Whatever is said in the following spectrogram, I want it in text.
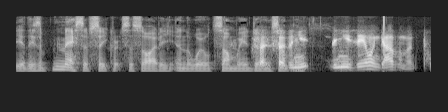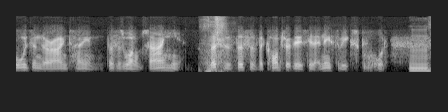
Yeah, there's a massive secret society in the world somewhere So, doing so the something. New the New Zealand government poisoned their own team. This is what I'm saying here. This is this is the controversy that needs to be explored. Mm.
